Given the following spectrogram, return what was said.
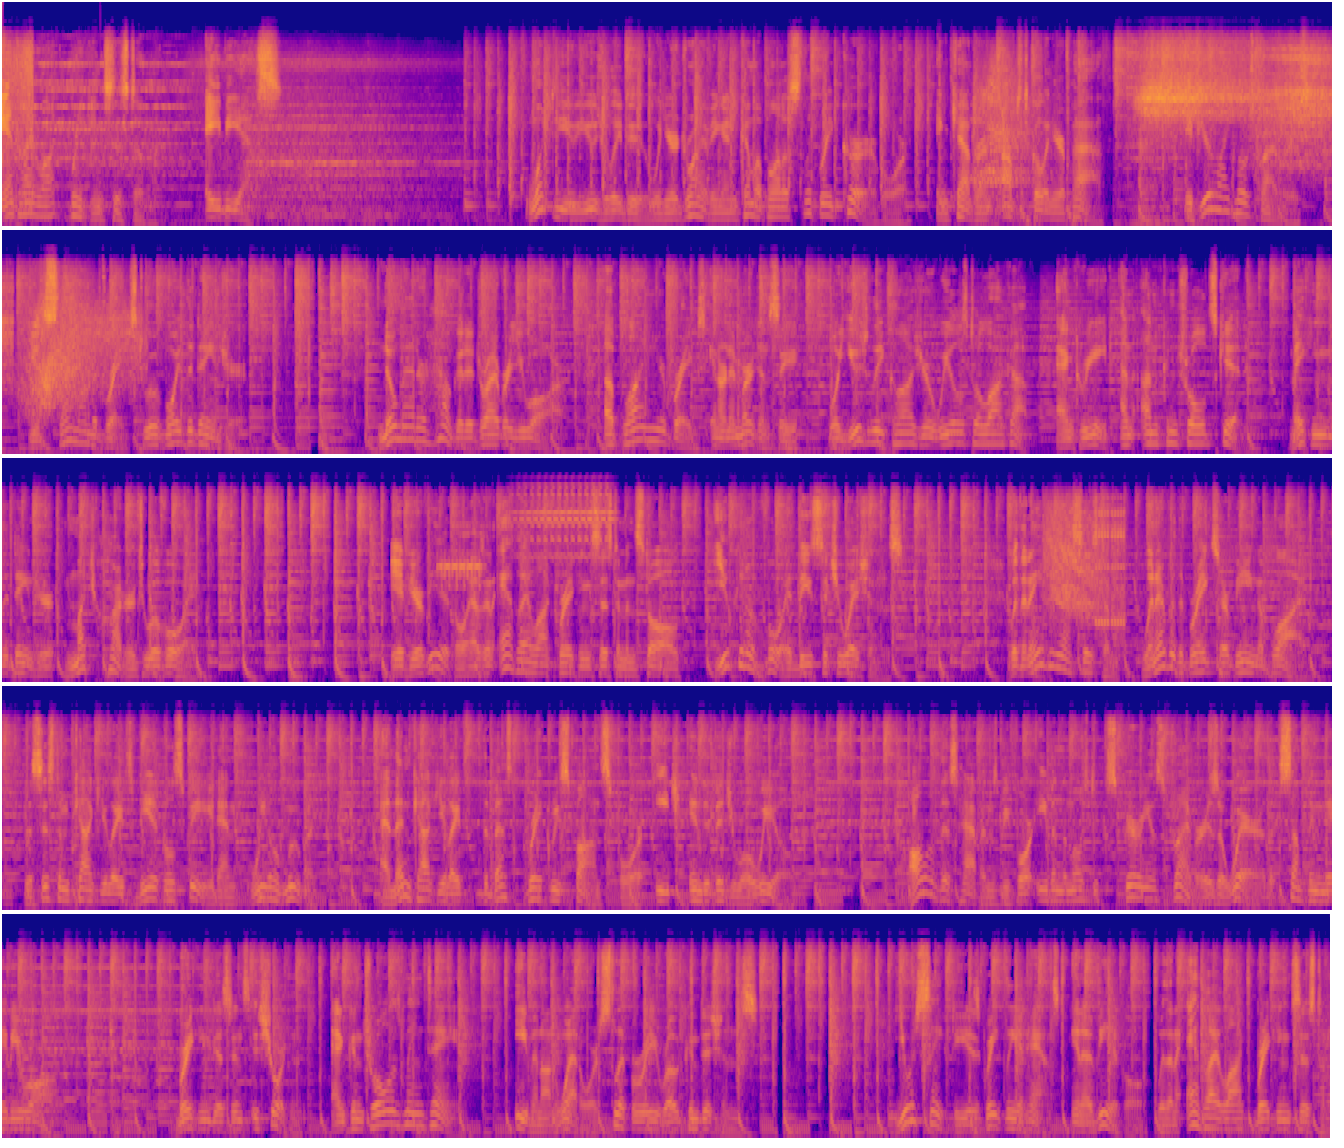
Anti-lock braking system, ABS. What do you usually do when you're driving and come upon a slippery curve or encounter an obstacle in your path? If you're like most drivers, you'd slam on the brakes to avoid the danger. No matter how good a driver you are, applying your brakes in an emergency will usually cause your wheels to lock up and create an uncontrolled skid, making the danger much harder to avoid. If your vehicle has an anti-lock braking system installed, you can avoid these situations. With an ABS system, whenever the brakes are being applied, the system calculates vehicle speed and wheel movement, and then calculates the best brake response for each individual wheel. All of this happens before even the most experienced driver is aware that something may be wrong. Braking distance is shortened and control is maintained, even on wet or slippery road conditions. Your safety is greatly enhanced in a vehicle with an anti-lock braking system.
